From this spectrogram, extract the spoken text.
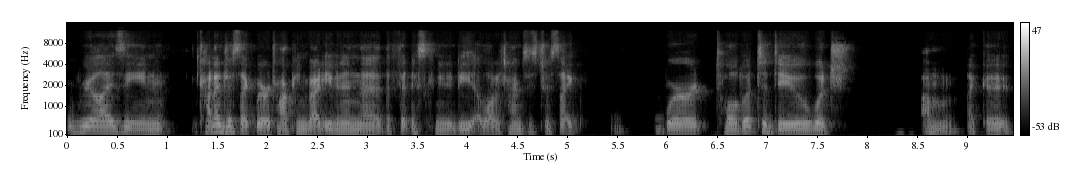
realizing kind of just like we were talking about even in the the fitness community a lot of times it's just like we're told what to do which I'm like a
